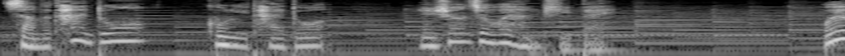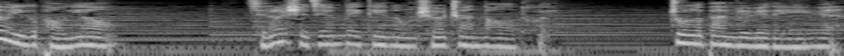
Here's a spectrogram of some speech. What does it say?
想的太多，顾虑太多，人生就会很疲惫。我有一个朋友，前段时间被电动车撞到了腿，住了半个月的医院，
